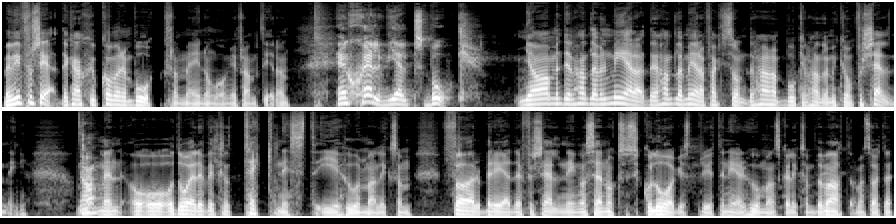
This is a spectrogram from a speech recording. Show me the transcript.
Men vi får se, det kanske kommer en bok från mig någon gång i framtiden. En självhjälpsbok. Ja, men den handlar väl mera, det handlar mera faktiskt om, den här boken handlar mycket om försäljning. Ja. Men, och, och, då är det liksom tekniskt i hur man liksom förbereder försäljning och sen också psykologiskt bryter ner hur man ska liksom bemöta de här sakerna.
